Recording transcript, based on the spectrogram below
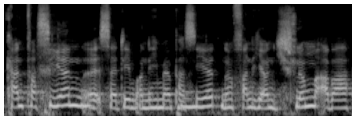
kann passieren, äh, ist seitdem auch nicht mehr passiert, ne, fand ich auch nicht schlimm, aber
